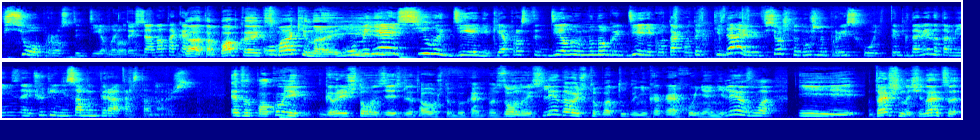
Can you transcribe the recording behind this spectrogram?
все просто делать. Да. То есть она такая... Да, там бабка Экс-Макина и... У меня есть сила денег, я просто делаю много денег, вот так вот их кидаю, и все, что нужно, происходит. Ты мгновенно там, я не знаю, чуть ли не сам император становишься. Этот полковник говорит, что он здесь для того, чтобы как бы зону исследовать, чтобы оттуда никакая хуйня не лезла. И дальше начинается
